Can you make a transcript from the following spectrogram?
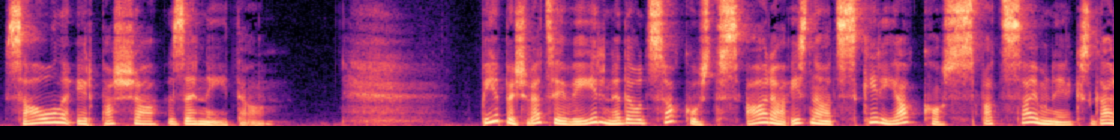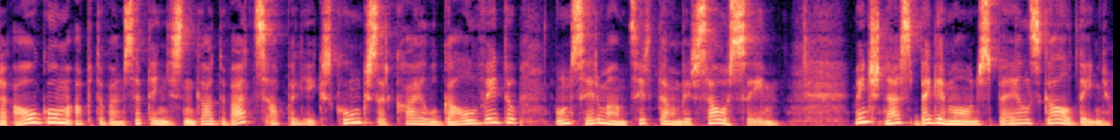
Saule ir pašā zenītā. Piepeši vecie vīri nedaudz sakustas. Ārā iznācis Kirjakos, pats saimnieks, gara auguma, aptuveni 70 gadu vecs, apaļīgs kungs ar kailu galvidu un sirmām cirtām virs ausīm. Viņš nes begemona spēles galdiņu.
